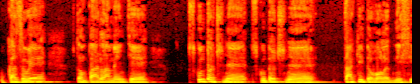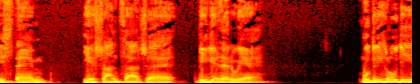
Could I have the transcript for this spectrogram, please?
ukazuje v tom parlamente. Skutočne, skutočne takýto volebný systém je šanca, že vygeneruje mudrých ľudí,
